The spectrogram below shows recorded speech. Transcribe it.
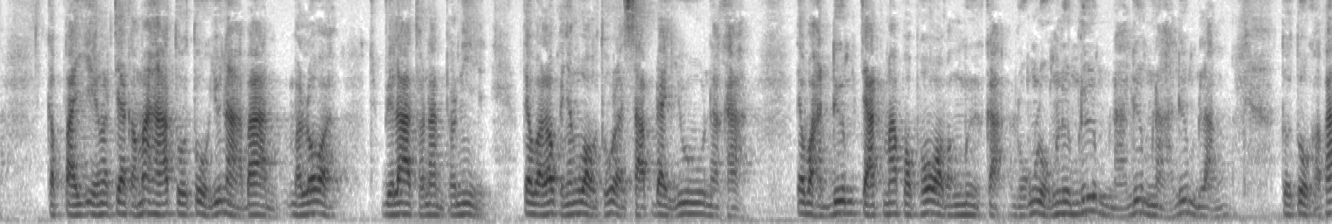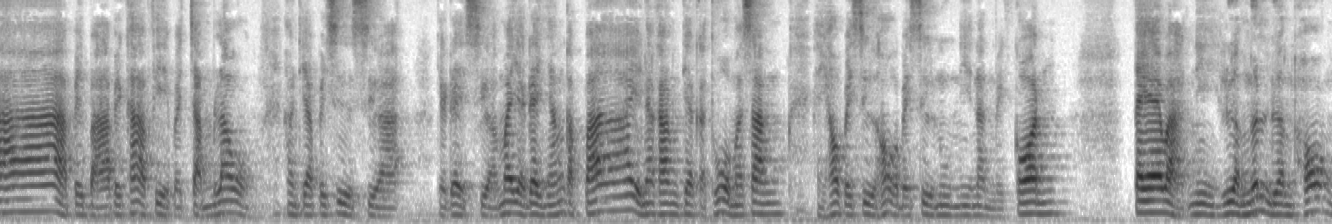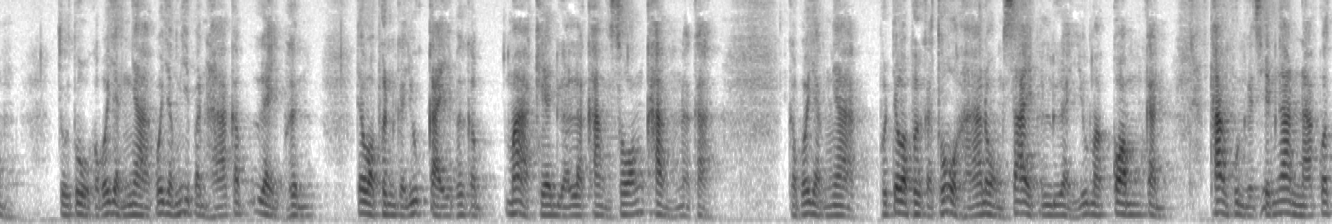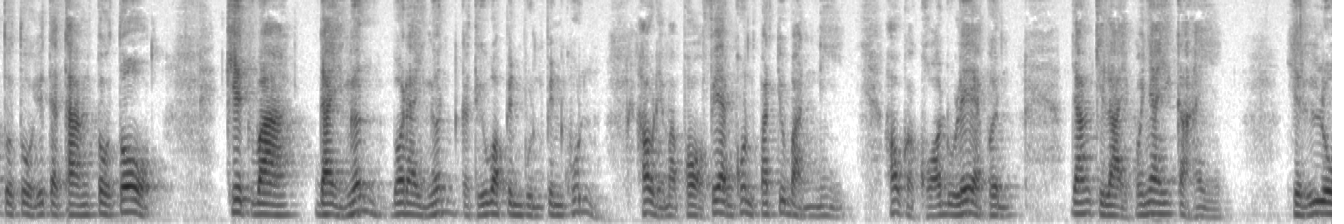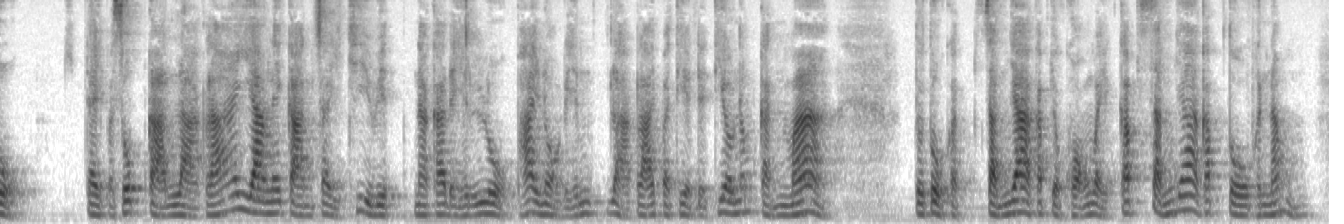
ก็ไปเองแล้วเจอกับมาหาตัวโตอยู่หนาบ้านมารอเวลาเท่านั้นเท่านี้ แต่ว่าเราก็ยังว้าโทรศัพท์ได้อยู่นะคะแต่ว่าหันดื่มจัดมาพอพ่อบางมือกะหลงหลงลืมลืมหนาลืมหนาลืมหลัง ตัวตัวกับผ้าไปบาไปคาเฟ่ไปจำเล้าบางทีไปซื้อเสือ อยากได้เสือไม่อยากได้ยังกับป้ายนะครับบางทีก็โทั่วมาสั่งให้เฮาไปซื้อเฮาก็ไปซื้อนู่นนี่นั่นไปก่อน แต่ว่านี่เรื่องเงินเรื่องทองตัวโตก็บ่าอย่างยากว่ายังมีปัญหากับเอื้อยเพิ่นแต่ว่าเพิ่นก็อยู่ไกเพิ่นก็มาแค่เดือนละครั้งสองครั้งนะคะก็บ่าอย่างยากพุทธว่าเพิ่นก็โทรหาหนองไส้เพิ่นเรื่อยอยู่มากอมกัน ทางคุณก็เฮ็ดงานหนักกว่าโตโตอยู่แต่ทางโตโตคิดว่าได้เงินบ่ได้เงิน ก็ถือว่าเป็นบุญเป็นคุณ เฮาได้มาพ่อแฟนคนปัจจุบันนี้เฮาก็ขอดูแลเพิ่นอย่างกี่ไรพ่อใหญ่ก็ให้ เห็นโลก ได้ประสบการณ์หลากหลายอย่างในการใช้ชีวิตนะคะได้เห็นโลกภายนอกได้เห็นหลากหลายประเทศได้เที่ยวน้ำกันมาตัวโตกับสัญญากับเจ้าของไว้กับสัญญากับโตเพิ่นน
